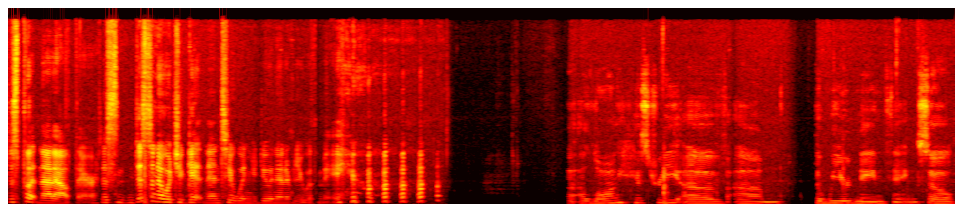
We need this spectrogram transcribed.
Just putting that out there, just just to know what you're getting into when you do an interview with me. a long history of um, the weird name thing. So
